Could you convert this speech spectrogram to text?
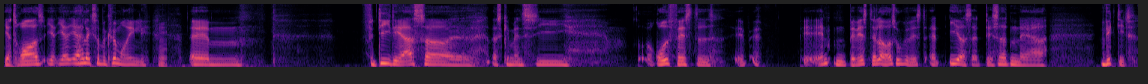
Jeg tror også, jeg, jeg er heller ikke så bekymret egentlig. Mm. Øhm, fordi det er så, øh, hvad skal man sige, rodfæstet, øh, enten bevidst eller også ubevidst, at i os, at det sådan er vigtigt,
